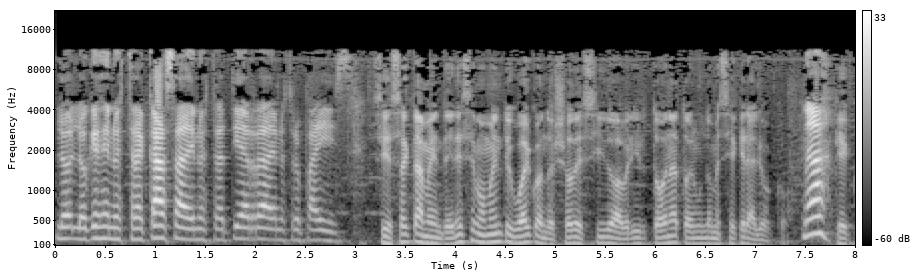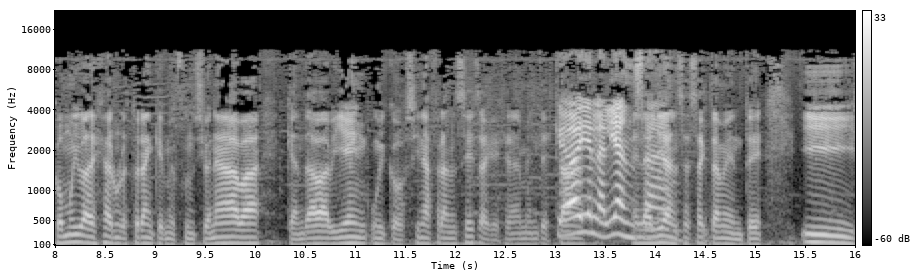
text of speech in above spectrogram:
lo, lo que es de nuestra casa, de nuestra tierra, de nuestro país. Sí, exactamente. En ese momento, igual cuando yo decido abrir Tona, todo el mundo me decía que era loco. Ah, Que cómo iba a dejar un restaurante que me funcionaba, que andaba bien, uy, cocina francesa, que generalmente está... Que hay en la Alianza. En la Alianza, exactamente. Y,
